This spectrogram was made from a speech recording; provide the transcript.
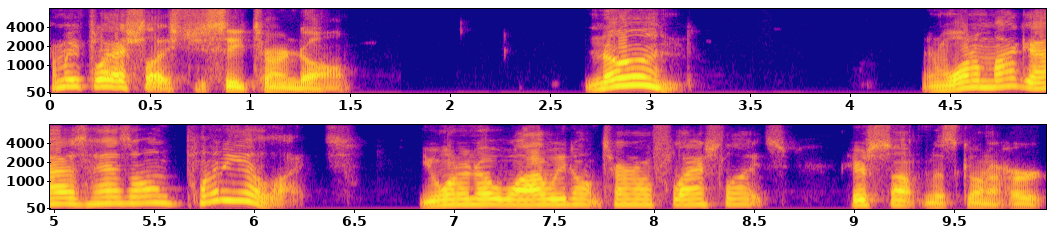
How many flashlights do you see turned on? None. And one of my guys has on plenty of lights. You want to know why we don't turn on flashlights? Here's something that's going to hurt.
